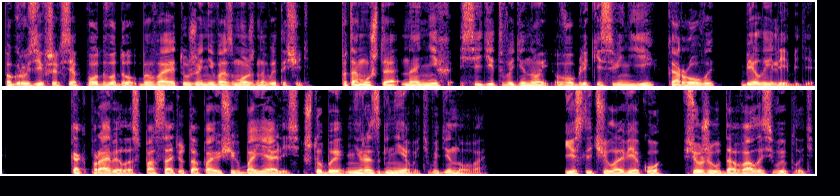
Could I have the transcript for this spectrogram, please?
Погрузившихся под воду бывает уже невозможно вытащить, потому что на них сидит водяной в облике свиньи, коровы, белые лебеди. Как правило, спасать утопающих боялись, чтобы не разгневать водяного. Если человеку все же удавалось выплыть,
